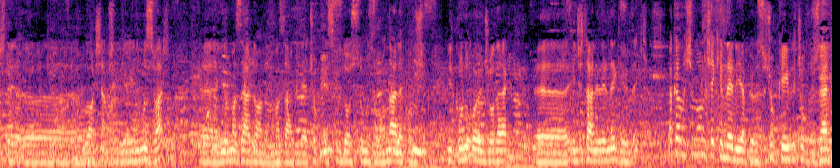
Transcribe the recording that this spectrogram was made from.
İşte e, bu akşam şimdi yayınımız var. E, Yılmaz Erdoğan'la, Yılmaz abiyle çok eski bir dostluğumuz var. Onlarla konuştuk. Bir konuk oyuncu olarak e, inci tanelerine girdik. Bakalım şimdi onun çekimlerini yapıyoruz. Çok keyifli, çok güzeldi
